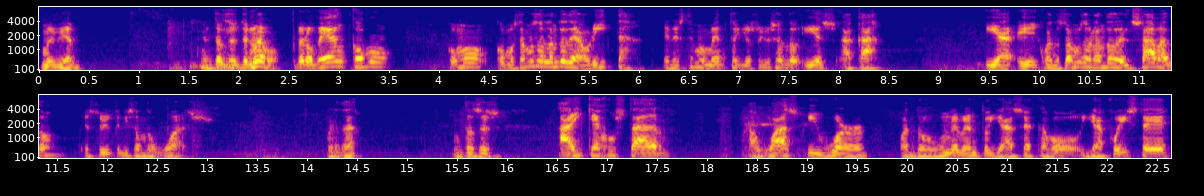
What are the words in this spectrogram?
muy bien. Entonces, de nuevo, pero vean cómo, cómo, como estamos hablando de ahorita, en este momento, yo estoy usando is acá. Y, cuando estamos hablando del sábado, estoy utilizando was. ¿Verdad? Entonces, hay que ajustar a was y were cuando un evento ya se acabó, ya fuiste,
